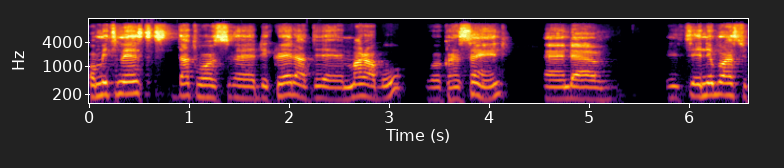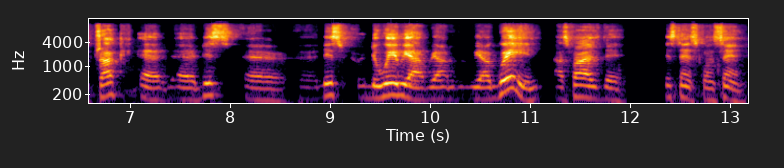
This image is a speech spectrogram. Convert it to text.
commitments that was uh, declared at the Malabo were concerned. And um, it enables us to track this, this, the way we are, we, are, we are going as far as the concerned.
